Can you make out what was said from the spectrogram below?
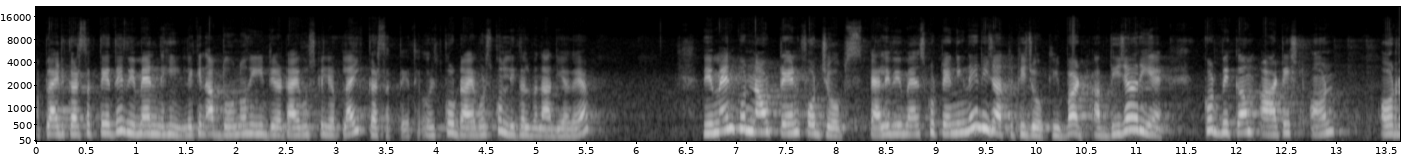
अप्लाइड कर सकते थे वीमेन नहीं, लेकिन अब दोनों ही डाइवोर्स के लिए अप्लाई कर सकते थे और इसको डाइवोर्स को लीगल बना दिया गया। Women could now train for jobs पहले वीमेन्स को ट्रेनिंग नहीं दी जाती थी जॉब की बट अब दी जा रही है। कुड बिकम आर्टिस्ट ऑन और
